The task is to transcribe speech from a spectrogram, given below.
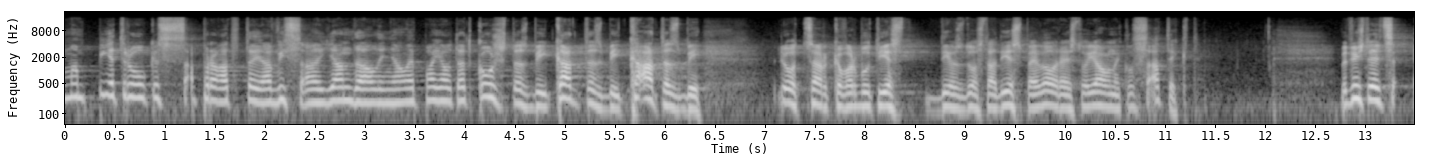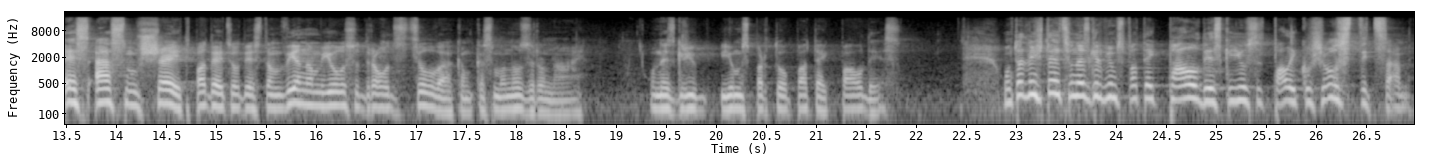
Man pietrūka saprāta tajā visā jandāliņā, lai pajautātu, kurš tas bija, kad tas bija, kā tas bija. Ļoti ceru, ka varbūt ies, Dievs dos tādu iespēju vēlreiz to jaunekli satikt. Bet viņš teica, es esmu šeit pateicoties tam vienam jūsu draugam cilvēkam, kas man uzrunāja. Un es gribu jums par to pateikt paldies. Un tad viņš teica, un es gribu jums pateikt paldies, ka jūs esat palikuši uzticami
